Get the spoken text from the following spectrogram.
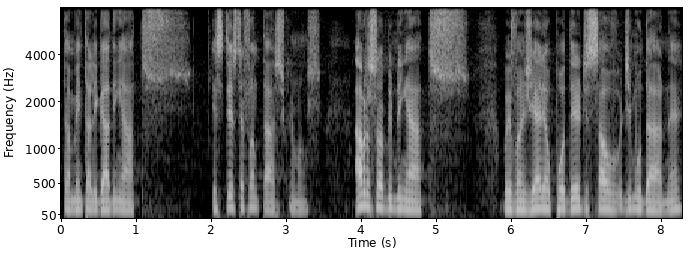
também está ligado em Atos. Esse texto é fantástico, irmãos. Abra sua Bíblia em Atos. O Evangelho é o poder de, salvo, de mudar, né?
